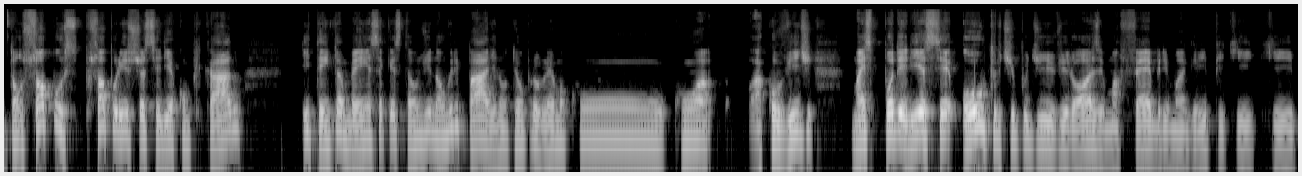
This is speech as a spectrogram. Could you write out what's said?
Então, só por, só por isso já seria complicado. E tem também essa questão de não gripar, de não ter um problema com, com a, a Covid mas poderia ser outro tipo de virose, uma febre, uma gripe que, que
